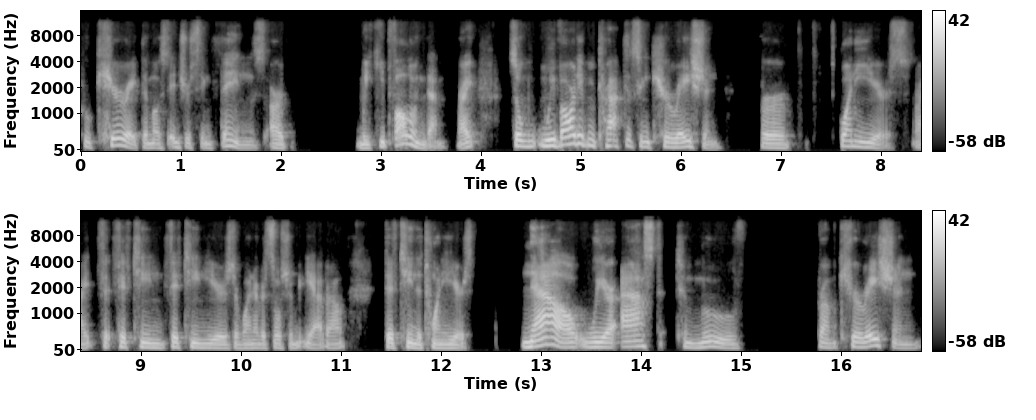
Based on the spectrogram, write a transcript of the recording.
who curate the most interesting things are, we keep following them, right? So we've already been practicing curation for 20 years, right? 15, 15 years or whenever social media, yeah, about 15 to 20 years. Now we are asked to move from curation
